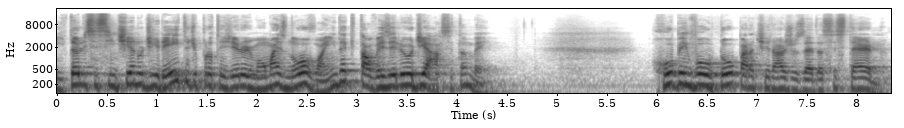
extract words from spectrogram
Então ele se sentia no direito de proteger o irmão mais novo, ainda que talvez ele o odiasse também. Rubem voltou para tirar José da cisterna.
